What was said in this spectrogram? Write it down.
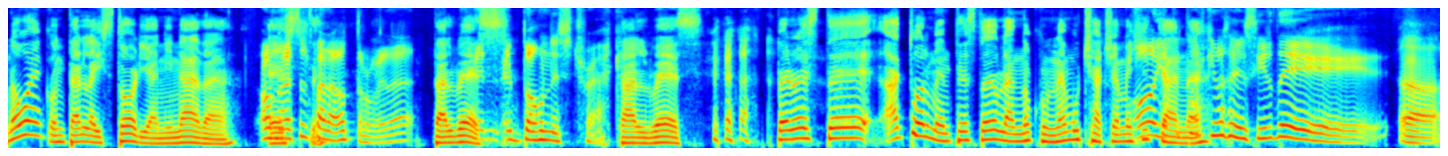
no voy a contar la historia ni nada. Oh, no, eso es Este, para otro, ¿verdad? Tal vez. el bonus track. Tal vez. Pero este, actualmente estoy hablando con una muchacha Oh, mexicana. que ibas a decir de. ah,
